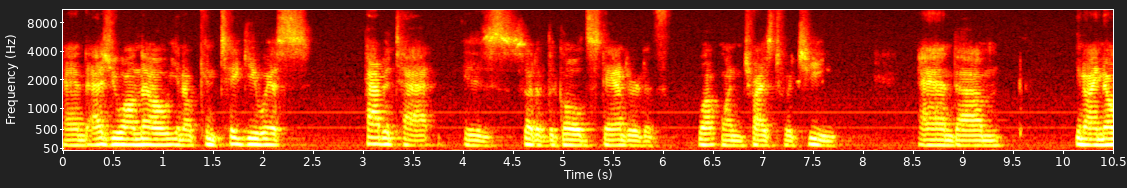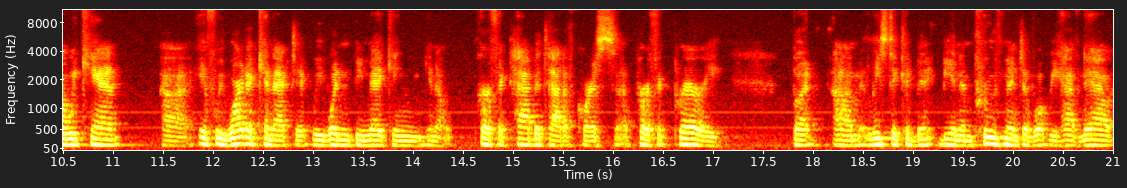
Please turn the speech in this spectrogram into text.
And as you all know, you know, contiguous habitat is sort of the gold standard of what one tries to achieve. And, um, you know, I know we can't, uh, if we were to connect it, we wouldn't be making, you know, perfect habitat, of course, a perfect prairie. But um, at least it could be, be an improvement of what we have now.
